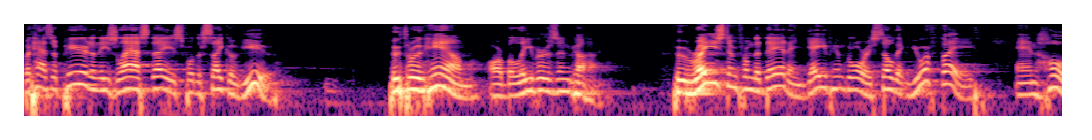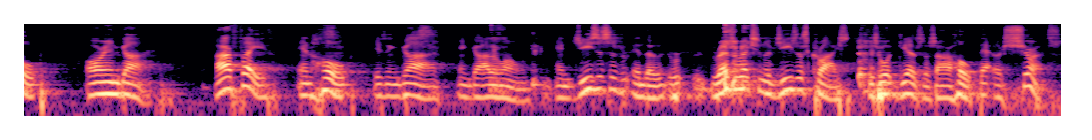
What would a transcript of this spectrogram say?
but has appeared in these last days for the sake of you, who through him are believers in God, who raised him from the dead and gave him glory, so that your faith and hope are in God. Our faith and hope is in God and God alone. And Jesus is, and the r- resurrection of Jesus Christ is what gives us our hope, that assurance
